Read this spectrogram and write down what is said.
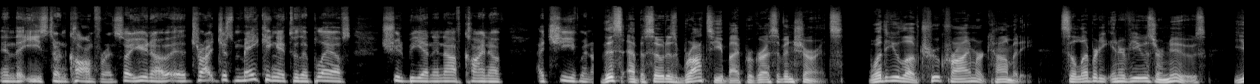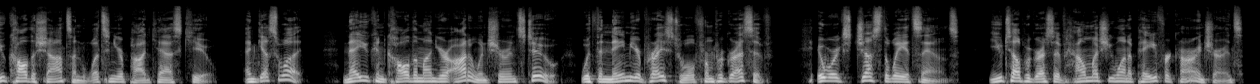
in the Eastern Conference. So, you know, uh, try just making it to the playoffs should be an enough kind of achievement. This episode is brought to you by Progressive Insurance. Whether you love true crime or comedy, celebrity interviews or news, you call the shots on what's in your podcast queue. And guess what? Now you can call them on your auto insurance too with the Name Your Price tool from Progressive. It works just the way it sounds you tell Progressive how much you want to pay for car insurance,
